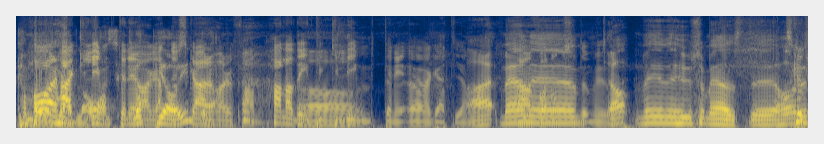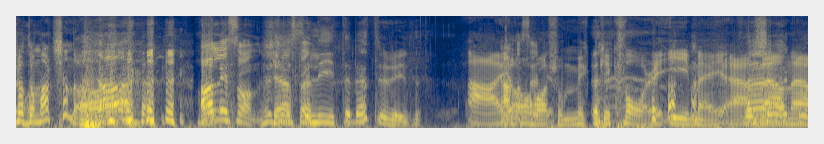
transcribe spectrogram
kan vara Har ett han jävla as. glimten i ögat, nu skarvar du fan. Han hade inte Ja. glimten i ögat igen. Nej, men, Han eh, också dum i ja, men hur som helst. eh, Har Ska vi prata om matchen då? Ja. Alisson, hur Känns känns det det? lite bättre Ryn? Ah, jag har så mycket kvar i mig. eh, men, eh,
